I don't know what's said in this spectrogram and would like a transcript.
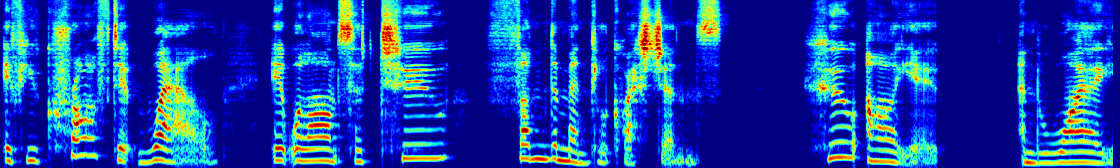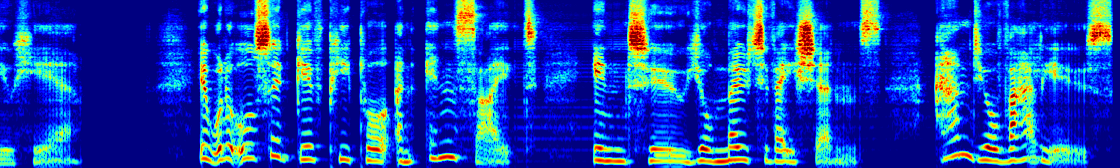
if you craft it well, it will answer two fundamental questions Who are you and why are you here? It will also give people an insight into your motivations and your values,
